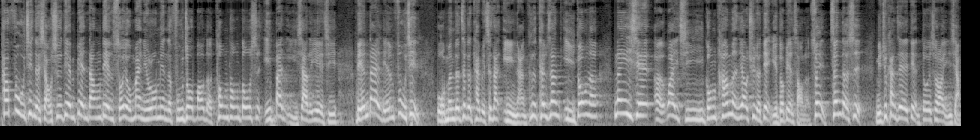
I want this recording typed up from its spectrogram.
它附近的小吃店、便当店，所有卖牛肉面的、福州包的，通通都是一半以下的业绩。连带连附近我们的这个台北车站以南，跟台北车站以东呢，那一些呃外籍移工他们要去的店也都变少了。所以真的是你去看这些店都会受到影响。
